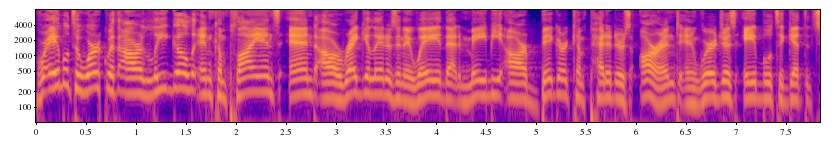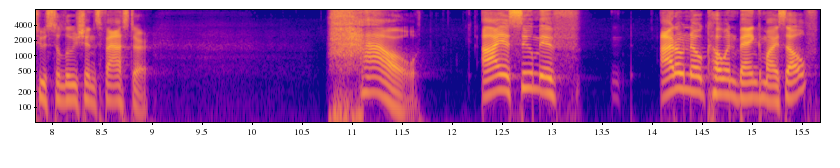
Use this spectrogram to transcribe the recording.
we're able to work with our legal and compliance and our regulators in a way that maybe our bigger competitors aren't, and we're just able to get the two solutions faster. How? I assume if I don't know Cowen Bank myself,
